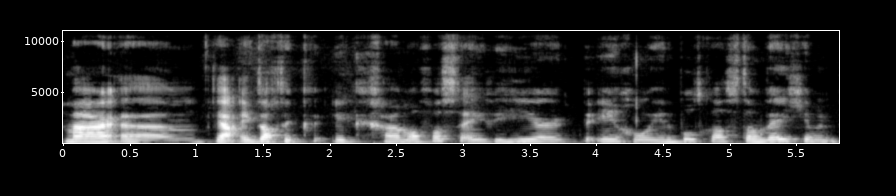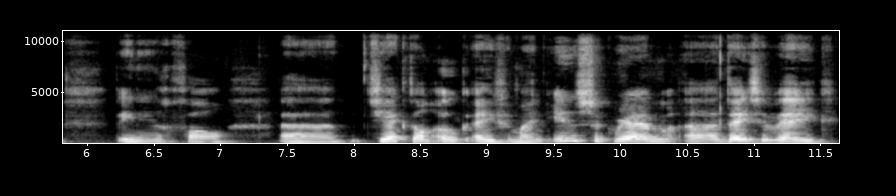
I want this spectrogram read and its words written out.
Maar um, ja, ik dacht, ik, ik ga hem alvast even hier erin gooien in de podcast. Dan weet je in ieder geval. Uh, check dan ook even mijn Instagram deze week.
